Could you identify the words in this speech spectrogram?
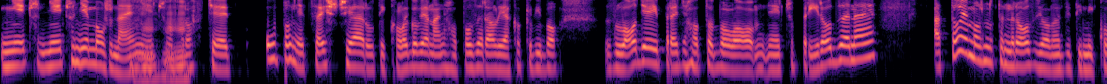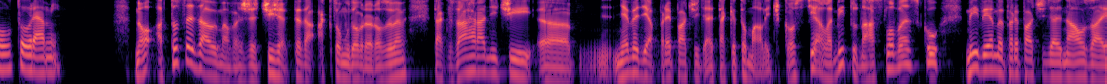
niečo, niečo nemožné, niečo mm-hmm. proste úplne cez čiaru. Tí kolegovia na neho pozerali, ako keby bol zlodej, pre neho to bolo niečo prirodzené. A to je možno ten rozdiel medzi tými kultúrami. No a toto je zaujímavé, že čiže teda, ak tomu dobre rozumiem, tak v zahraničí e, nevedia prepačiť aj takéto maličkosti, ale my tu na Slovensku, my vieme prepačiť aj naozaj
